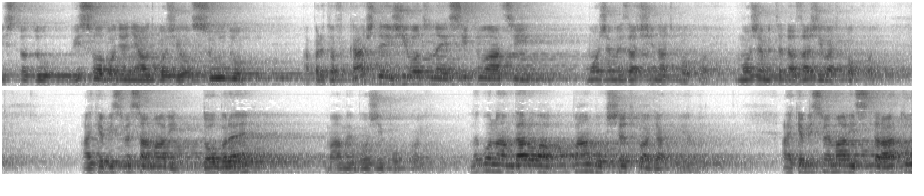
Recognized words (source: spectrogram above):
istotu vyslobodenia od Božieho súdu a preto v každej životnej situácii môžeme začínať pokoj. Môžeme teda zažívať pokoj. Aj keby sme sa mali dobre, máme Boží pokoj lebo nám daroval Pán Boh všetko a ďakujeme. Aj keby sme mali stratu,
